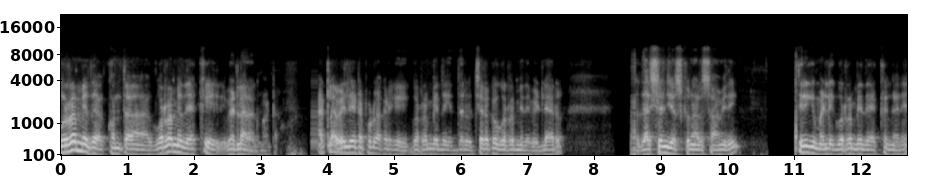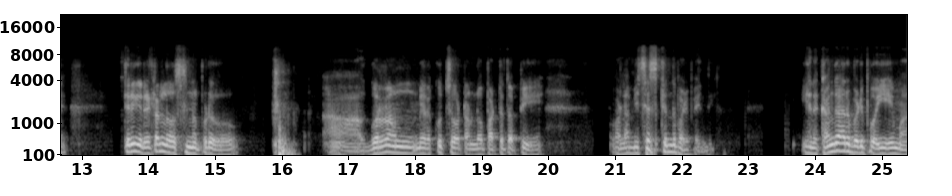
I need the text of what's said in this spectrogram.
గుర్రం మీద కొంత గుర్రం మీద ఎక్కి వెళ్ళాలన్నమాట అట్లా వెళ్ళేటప్పుడు అక్కడికి గుర్రం మీద ఇద్దరు చిరక గుర్రం మీద వెళ్ళారు. దర్శనం చేసుకున్నారు స్వామిది. తిరిగి మళ్ళీ గుర్రం మీద ఎక్కగానే తిరిగి రిటర్న్లో వస్తున్నప్పుడు గుర్రం మీద కూర్చోవటంలో పట్టు తప్పి వాళ్ళ మిస్సెస్ కింద పడిపోయింది. ఈయన కంగారు పడిపోయి మా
